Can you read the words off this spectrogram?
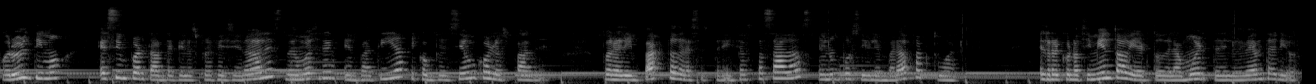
Por último, es importante que los profesionales demuestren empatía y comprensión con los padres por el impacto de las experiencias pasadas en un posible embarazo actual. El reconocimiento abierto de la muerte del bebé anterior,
